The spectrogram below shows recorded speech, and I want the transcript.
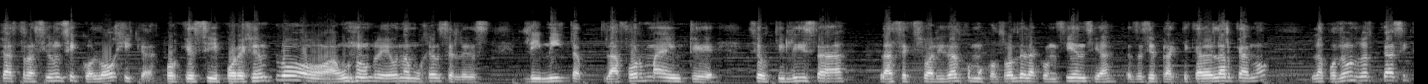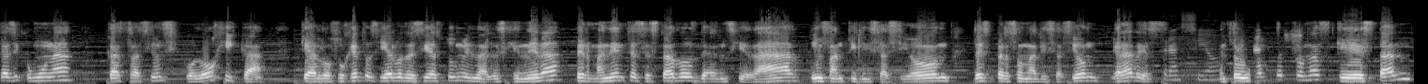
castración psicológica, porque si por ejemplo a un hombre y a una mujer se les limita la forma en que se utiliza la sexualidad como control de la conciencia, es decir, practicar el arcano, la podemos ver casi casi como una castración psicológica, que a los sujetos, y ya lo decías tú, Mirna, les genera permanentes estados de ansiedad, infantilización, despersonalización graves. Entonces son personas que están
